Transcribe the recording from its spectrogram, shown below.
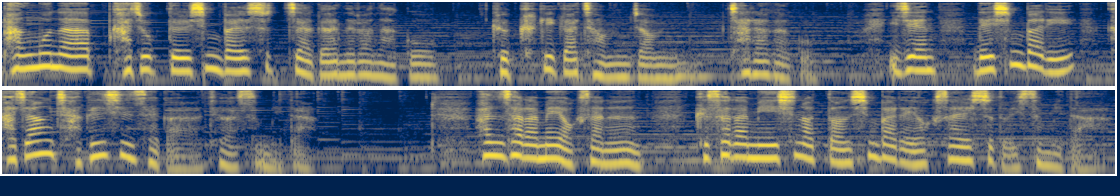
방문 앞 가족들 신발 숫자가 늘어나고 그 크기가 점점 자라가고 이젠 내 신발이 가장 작은 신세가 되었습니다. 한 사람의 역사는 그 사람이 신었던 신발의 역사일 수도 있습니다.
